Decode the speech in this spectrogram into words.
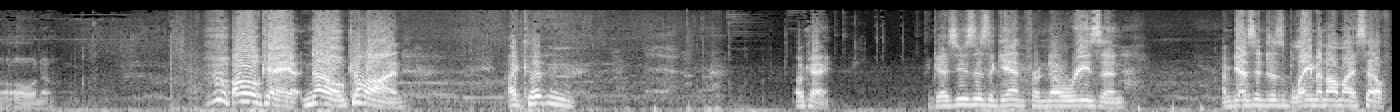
Oh no. Okay, no, come on. I couldn't. Okay. I guess use this again for no reason. I'm guessing just blaming on myself.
